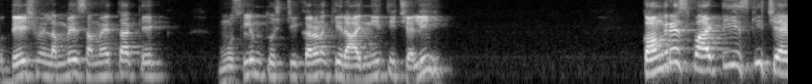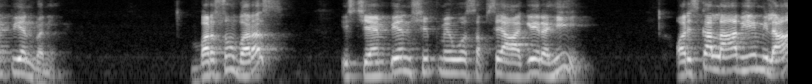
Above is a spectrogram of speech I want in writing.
तो देश में लंबे समय तक एक मुस्लिम तुष्टीकरण की राजनीति चली। कांग्रेस पार्टी इसकी चैंपियन बनी। बरसों बरस इस चैंपियनशिप में वो सबसे आगे रही और इसका लाभ ये मिला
